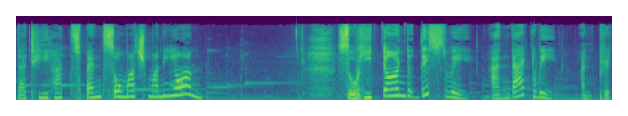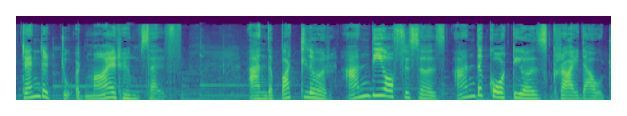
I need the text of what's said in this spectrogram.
that he had spent so much money on? So he turned this way and that way and pretended to admire himself. And the butler and the officers and the courtiers cried out,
